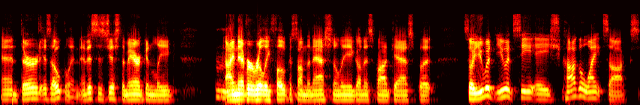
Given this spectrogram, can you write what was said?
and third is Oakland. And this is just American League. Mhm. I never really focus on the National League on this podcast, but so you would you would see a Chicago White Sox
